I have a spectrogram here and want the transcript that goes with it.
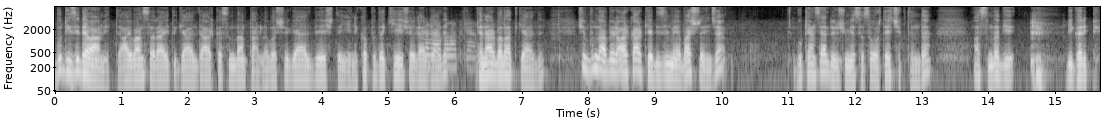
bu dizi devam etti. Ayvansaray geldi, arkasından Tarlabaşı geldi, işte Yeni Kapı'daki şeyler Fener geldi. Balat geldi. Fenerbalat geldi. Şimdi bunlar böyle arka arkaya dizilmeye başlayınca bu kentsel dönüşüm yasası ortaya çıktığında aslında bir bir garip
